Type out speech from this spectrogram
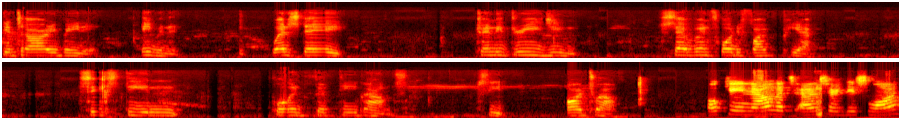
guitar evening. Evening. Wednesday, 23 June, 7:45 p.m. 16.50 pounds. Seat R12. Okay, now let's answer this one.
